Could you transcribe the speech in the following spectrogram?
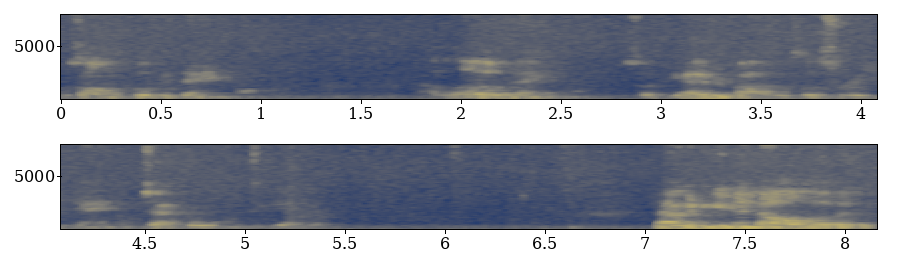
was on the book of Daniel. I love Daniel. So if you have your Bibles, let's read Daniel chapter 1 together. Not going to get into all of it.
